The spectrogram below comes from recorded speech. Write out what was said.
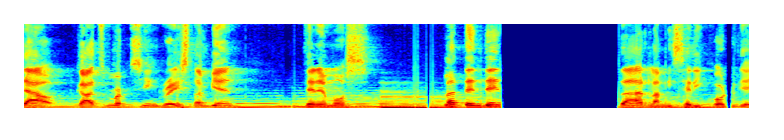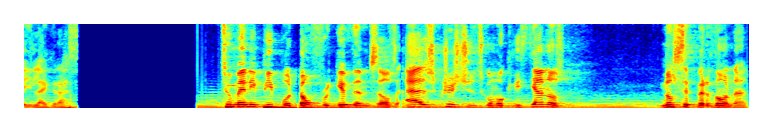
doubt God's mercy and grace también tenemos la tendencia a dar la misericordia y la gracia. Too many people don't forgive themselves as Christians como cristianos no se perdonan.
